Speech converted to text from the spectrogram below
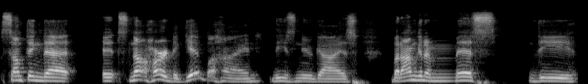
something that it's not hard to get behind these new guys, but I'm going to miss the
